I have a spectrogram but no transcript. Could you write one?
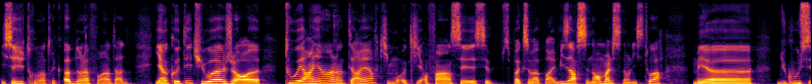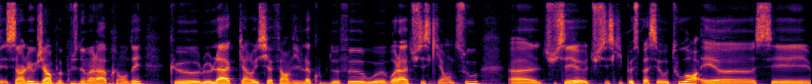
Il s'agit de trouver un truc, hop, dans la forêt interdite. Il y a un côté, tu vois, genre euh, tout et rien à l'intérieur qui, qui enfin, c'est pas que ça m'apparaît bizarre, c'est normal, c'est dans l'histoire. Mais euh, du coup, c'est un lieu que j'ai un peu plus de mal à appréhender que le lac qui a réussi à faire vivre la coupe de feu, où euh, voilà, tu sais ce qu'il y a en dessous, tu, sais, tu sais ce qui peut se passer autour, et c'est.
